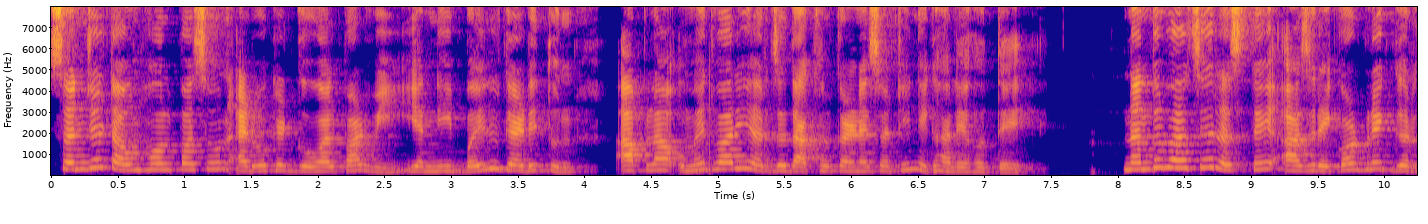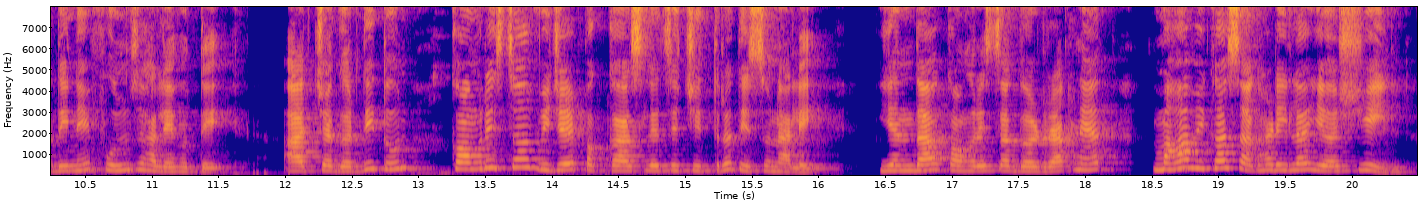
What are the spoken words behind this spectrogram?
संजय टाउन हॉलपासून ॲडव्होकेट गोवाल पाडवी यांनी बैलगाडीतून आपला उमेदवारी अर्ज दाखल करण्यासाठी निघाले होते. नंदुरबारचे रस्ते आज रेकॉर्ड ब्रेक गर्दीने फुल झाले होते. आजच्या गर्दीतून काँग्रेसचा विजय पक्का असल्याचे चित्र दिसून आले. यंदा काँग्रेसचा गड राखण्यात महाविकास आघाडीला यश येईल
